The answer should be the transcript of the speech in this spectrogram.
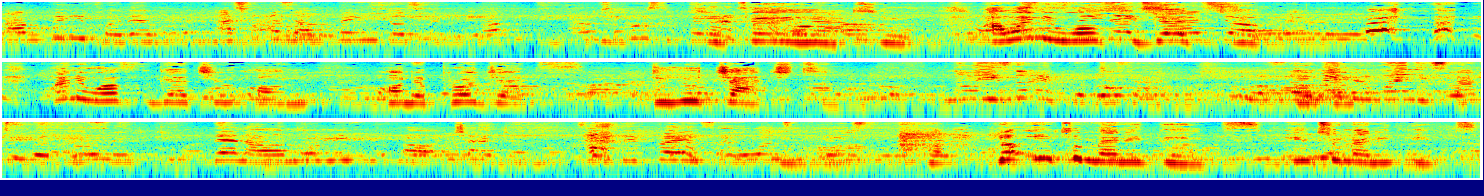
I'm paying for them. As far as I'm paying those people, I'm, supposed to pay, to pay him too. And when he wants an to get you. when he wants to get you on on a project, do you charge too? No, he's not a producer. So maybe when he starts producing, then I'll know if I'll charge not. It depends on what he brings. You're into many things, into many things,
